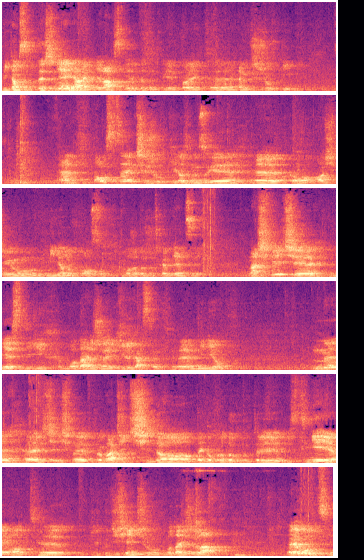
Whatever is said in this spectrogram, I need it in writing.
Witam serdecznie, Jarek Bielawski, reprezentuję projekt e, M-Krzyżówki. E, W Polsce krzyżówki rozwiązuje e, około 8 milionów osób, może troszeczkę więcej. Na świecie jest ich bodajże kilkaset milionów. My chcieliśmy wprowadzić do tego produktu, który istnieje od kilkudziesięciu bodajże lat, rewolucję.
